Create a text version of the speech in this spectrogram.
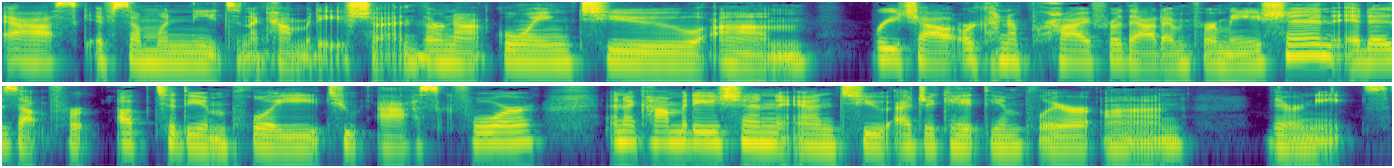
ask if someone needs an accommodation they're not going to um, reach out or kind of pry for that information. It is up for up to the employee to ask for an accommodation and to educate the employer on their needs.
